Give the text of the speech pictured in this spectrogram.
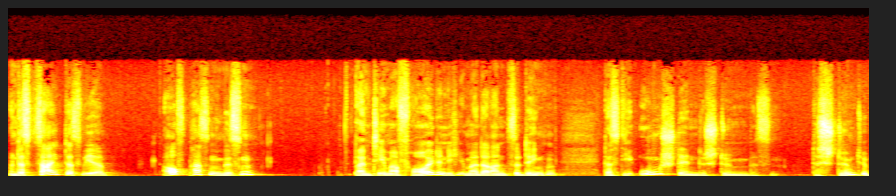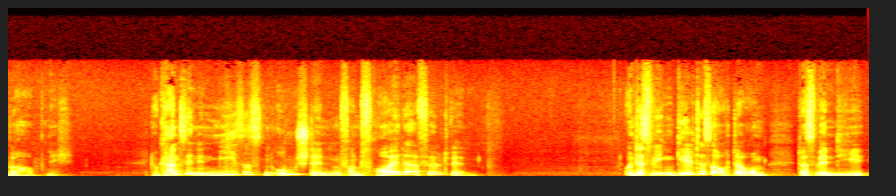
Und das zeigt, dass wir aufpassen müssen, beim Thema Freude nicht immer daran zu denken, dass die Umstände stimmen müssen. Das stimmt überhaupt nicht. Du kannst in den miesesten Umständen von Freude erfüllt werden. Und deswegen gilt es auch darum, dass wenn die,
